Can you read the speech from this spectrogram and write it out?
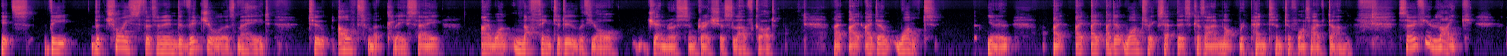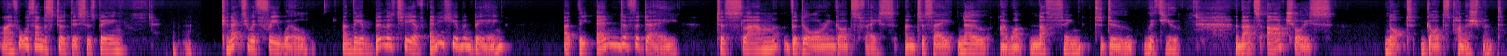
It's the the choice that an individual has made to ultimately say, I want nothing to do with your generous and gracious love, God. I, I, I don't want, you know, I, I, I don't want to accept this because I'm not repentant of what I've done. So, if you like, I've always understood this as being connected with free will and the ability of any human being at the end of the day to slam the door in God's face and to say, No, I want nothing to do with you. And that's our choice, not God's punishment.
